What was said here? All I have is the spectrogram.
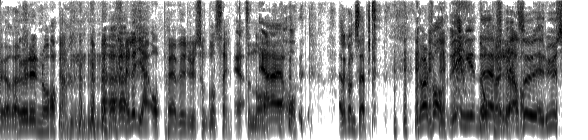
Hører. opphører nå. Eller jeg opphever rus som konsept Ja, nå. Jeg opp... Eller konsept. Men i hvert fall, det, ingen, det, Det opphører i hvert altså, rus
